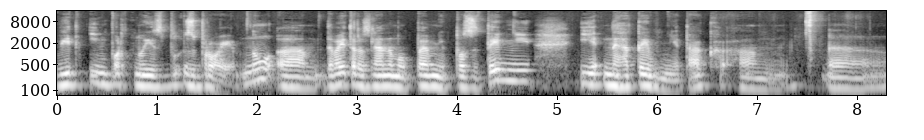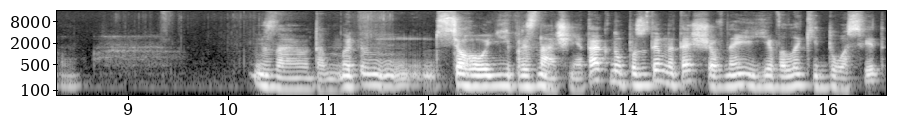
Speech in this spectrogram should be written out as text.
від імпортної зброї. Ну е, давайте розглянемо певні позитивні і негативні, так. ем, е, Не знаю, там з цього її призначення. Так, ну позитивне те, що в неї є великий досвід,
